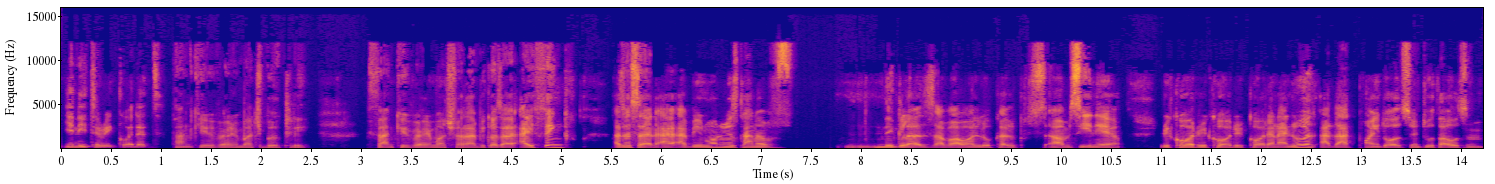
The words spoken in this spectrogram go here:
you need to record it. Thank you very much, Berklee. Thank you very much for that because I, I think, as I said, I, have been one of those kind of nigglers of our local um, scene here. Record, record, record. And I know at that point also in 2000,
